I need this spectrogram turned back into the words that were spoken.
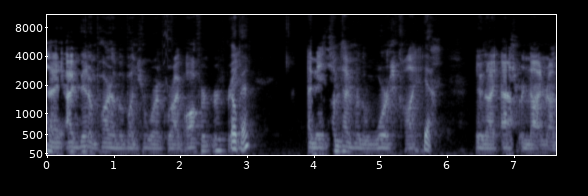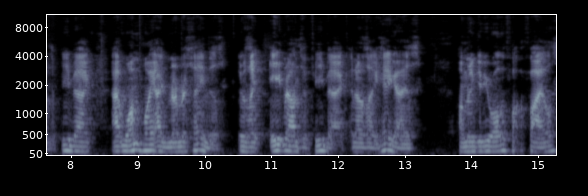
say I've been a part of a bunch of work where I've offered for free. Okay. And they sometimes were the worst clients. Yeah. It was like asked for nine rounds of feedback. At one point, I remember saying this. It was like eight rounds of feedback, and I was like, "Hey guys, I'm gonna give you all the fi- files.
